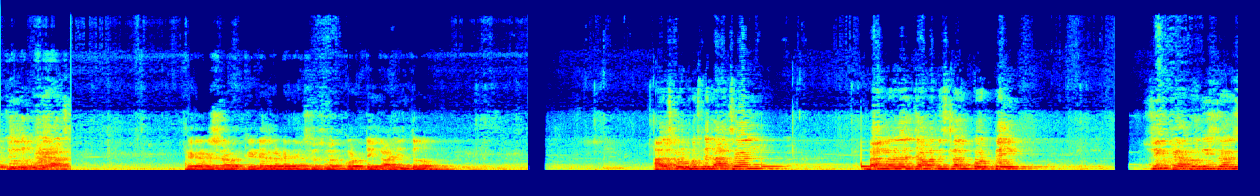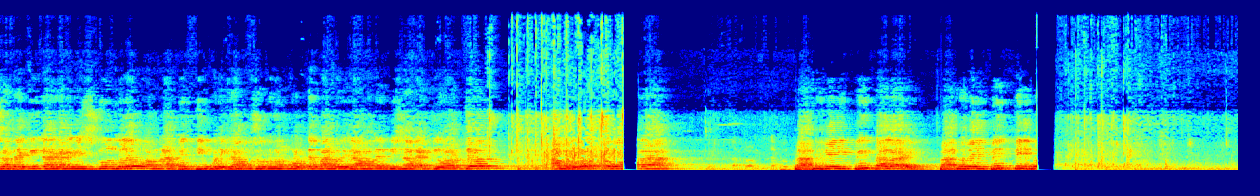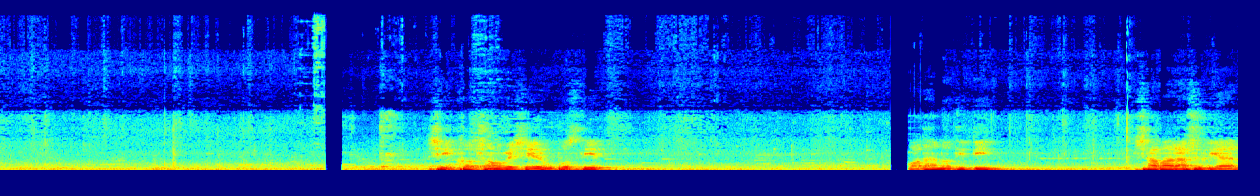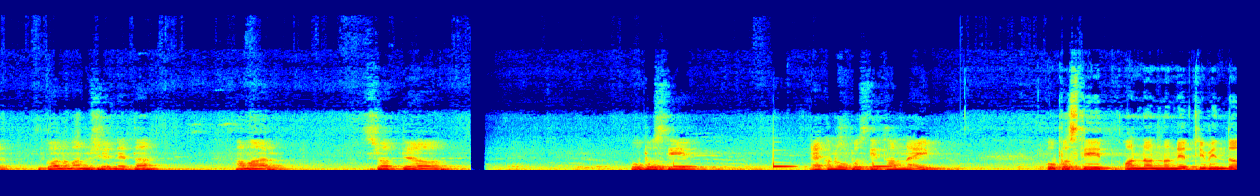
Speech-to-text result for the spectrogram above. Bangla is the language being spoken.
একত্রিত করে আজ ফেডারেশন অফ কিন্ডার অ্যাসোসিয়েশন কর্তৃক আয়োজিত। আজকে উপস্থিত আছেন বাংলাদেশ জামাত ইসলাম কর্তৃক শিক্ষা প্রতিষ্ঠানের সাথে কিন্ডার গার্ডেন স্কুলগুলোও আমরা বৃত্তি পরীক্ষায় অংশগ্রহণ করতে পারব, এটা আমাদের বিশাল একটি অর্জন। আমাদের প্রাথমিক বিদ্যালয়, প্রাথমিক বৃত্তি শিক্ষক সমাবেশের উপস্থিত প্রধান অতিথি, সাভার আশুলিয়ার গণমানুষের নেতা, আমার শ্রদ্ধেয় উপস্থিত, এখনও উপস্থিত হন নাই। উপস্থিত অন্যান্য নেতৃবৃন্দ।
